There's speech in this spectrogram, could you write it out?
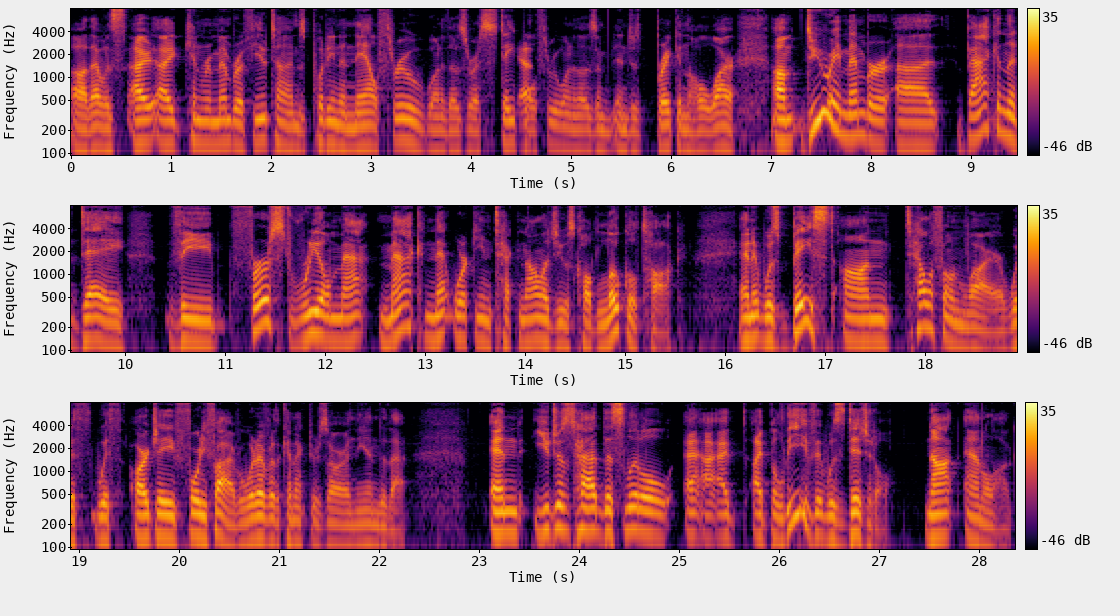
Oh, that was I, I can remember a few times putting a nail through one of those or a staple Yep. through one of those and, and just breaking the whole wire. Um, do you remember uh, back in the day? The first real Mac, Mac networking technology was called Local Talk, and it was based on telephone wire with with RJ45 or whatever the connectors are in the end of that. And you just had this little I, I i believe it was digital not analog.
